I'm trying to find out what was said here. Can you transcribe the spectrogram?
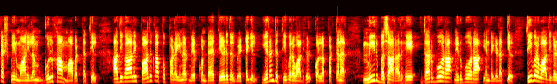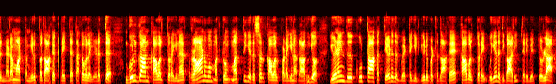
காஷ்மீர் மாநிலம் குல்ஹாம் மாவட்டத்தில் அதிகாலை பாதுகாப்பு படையினர் மேற்கொண்ட தேடுதல் வேட்டையில் இரண்டு தீவிரவாதிகள் கொல்லப்பட்டனர். மீர் பசார் அருகே தர்போரா நிர்போரா என்ற இடத்தில் தீவிரவாதிகள் நடமாட்டம் இருப்பதாக கிடைத்த தகவலை அடுத்து குல்காம் காவல்துறையினர் ராணுவம் மற்றும் மத்திய ரிசர்வ் காவல் படையினர் ஆகியோர் இணைந்து கூட்டாக தேடுதல் வேட்டையில் ஈடுபட்டதாக காவல்துறை உயரதிகாரி தெரிவித்துள்ளார்.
